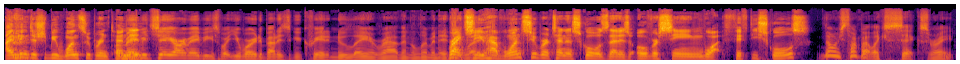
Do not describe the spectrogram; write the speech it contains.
I think there should be one Or superintendent. maybe Jr. Maybe is what you're worried about is you can create a new layer rather than eliminate. right. So you have one superintendent of schools that is overseeing what, 50 schools? no. He's talking about like six, right?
